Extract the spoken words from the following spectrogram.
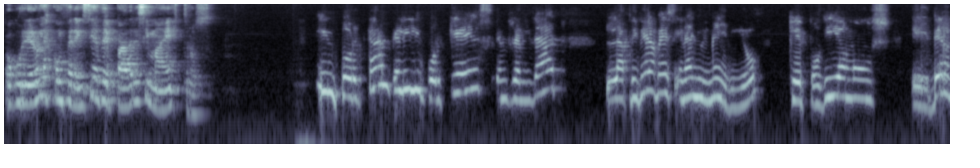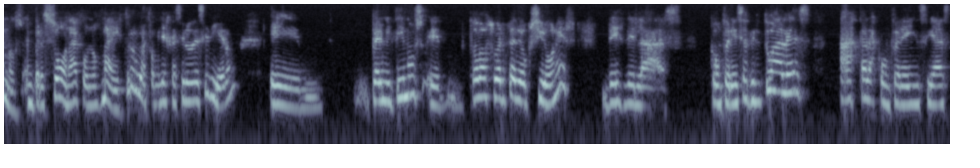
ocurrieron las conferencias de padres y maestros. Importante, Lili, porque es en realidad la primera vez en año y medio que podíamos eh, vernos en persona con los maestros, las familias que así lo decidieron, eh, permitimos eh, toda suerte de opciones, desde las conferencias virtuales hasta las conferencias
